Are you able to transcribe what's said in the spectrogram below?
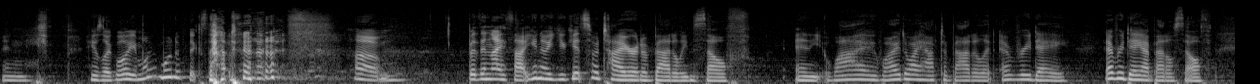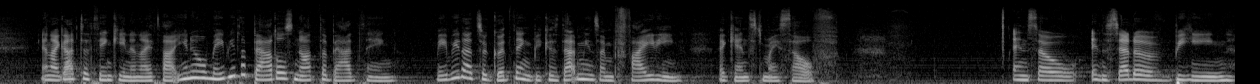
And he was like, Well, you might want to fix that. um, but then I thought, you know, you get so tired of battling self. And why, why do I have to battle it every day? Every day I battle self. And I got to thinking, and I thought, you know, maybe the battle's not the bad thing. Maybe that's a good thing because that means I'm fighting against myself. And so instead of being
